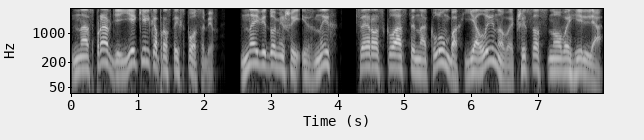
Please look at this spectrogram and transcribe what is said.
Насправді є кілька простих способів. Найвідоміший із них це розкласти на клумбах ялинове чи соснове гілля.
